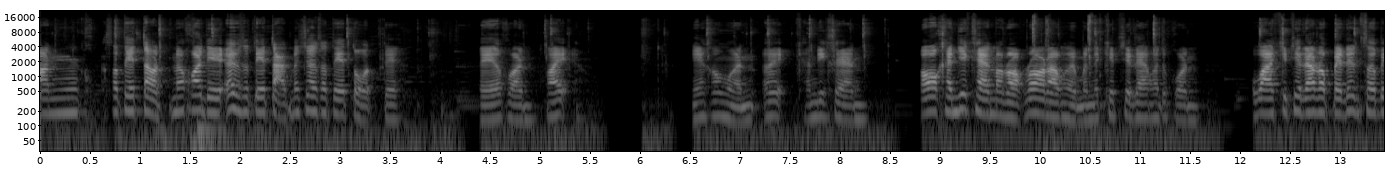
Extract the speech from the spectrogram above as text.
มันสเตตัสไม่ค่อยดีเอ้ยสเตตัสไม่ใช่สเตตดเลยเฮ้ยทุกคนเฮ้ยนี่เขาเหมือนเอ้ยแคนดี้แคนก็แคนดี้แคนมาหลอกล่อเราเหมือนมันในคลิปที่แล้วนะทุกคนเพราะว่าคลิปที่แล้วเราไปเล่นเซอร์เบ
